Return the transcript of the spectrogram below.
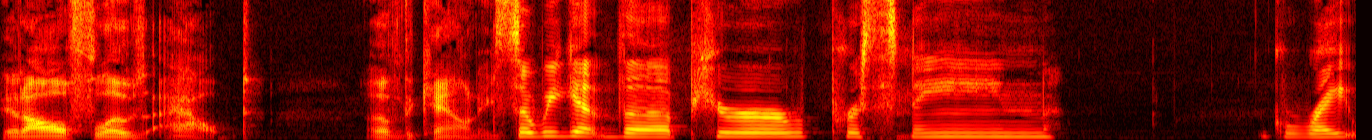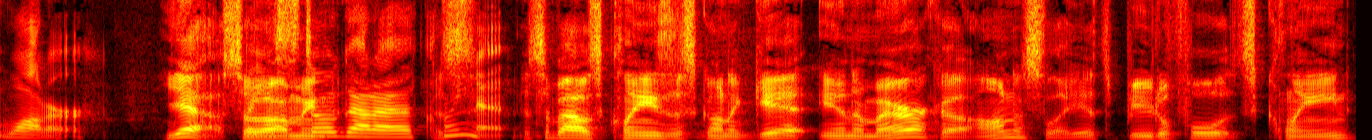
It all flows out of the county. So we get the pure, pristine, great water. Yeah. So I mean, still gotta it's, clean it. it's about as clean as it's going to get in America. Honestly, it's beautiful. It's clean.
